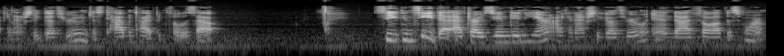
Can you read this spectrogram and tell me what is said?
I can actually go through and just tab and type and fill this out. So you can see that after I've zoomed in here, I can actually go through and uh, fill out this form.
